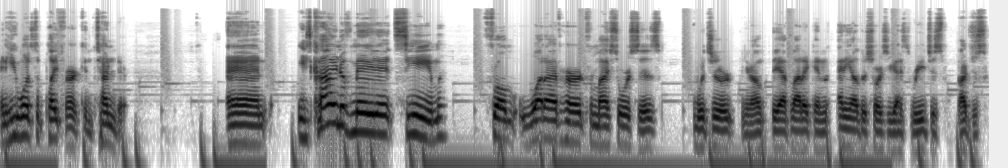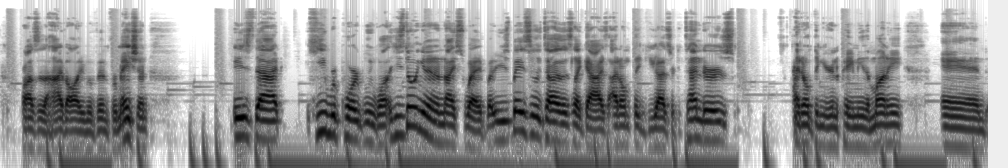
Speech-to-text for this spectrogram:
and he wants to play for a contender. And he's kind of made it seem from what I've heard from my sources, which are, you know, the athletic and any other source you guys read, just I just process a high volume of information, is that he reportedly want he's doing it in a nice way, but he's basically telling us like, guys, I don't think you guys are contenders. I don't think you're gonna pay me the money. And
